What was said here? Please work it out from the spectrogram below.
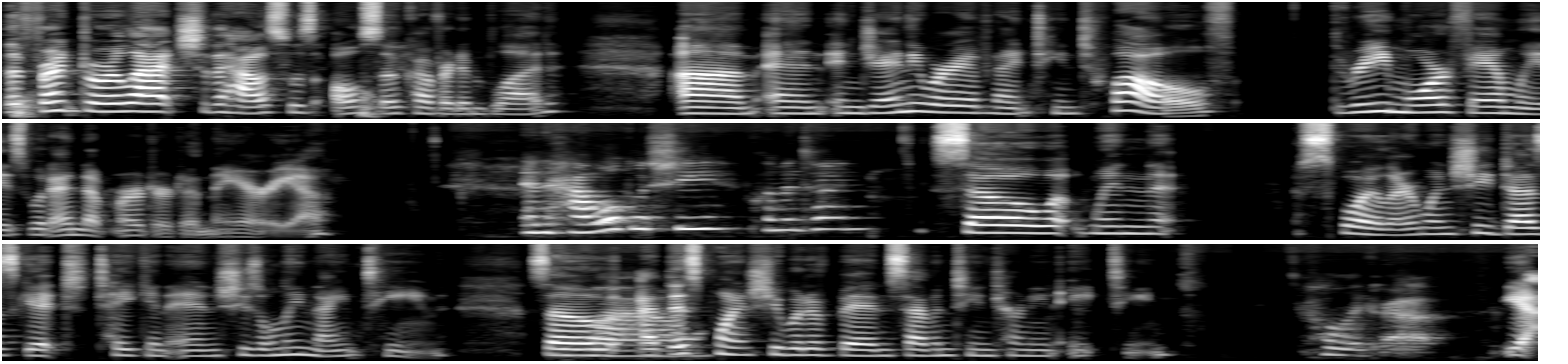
The front door latch to the house was also covered in blood. Um, and in January of 1912, three more families would end up murdered in the area. And how old was she, Clementine? So when spoiler, when she does get taken in, she's only 19. So at this point she would have been 17 turning 18. Holy crap. Yeah.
